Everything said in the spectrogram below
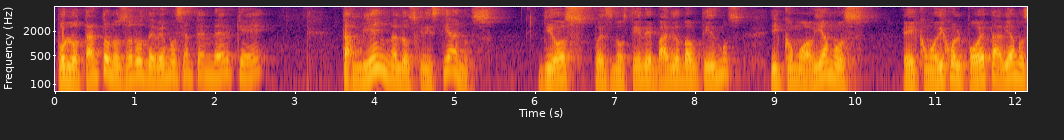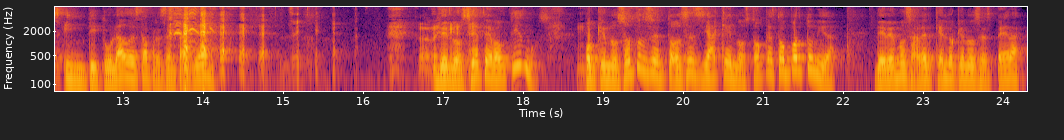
Por lo tanto, nosotros debemos entender que también a los cristianos. Dios pues nos tiene varios bautismos y como habíamos, eh, como dijo el poeta, habíamos intitulado esta presentación de los siete bautismos. Porque nosotros entonces, ya que nos toca esta oportunidad, debemos saber qué es lo que nos espera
